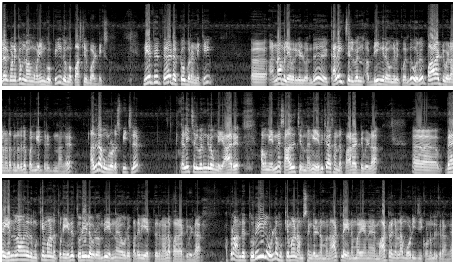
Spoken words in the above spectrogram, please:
எல்லாருக்கும் வணக்கம். நான் உங்கள் மணியன் கோபி. இது உங்கள் பாசிட்டிவ் பாலிடிக்ஸ் நேற்று தேர்ட் அக்டோபர் அன்னைக்கு அண்ணாமலை அவர்கள் வந்து கலைச்செல்வன் அப்படிங்கிறவங்களுக்கு வந்து ஒரு பாராட்டு விழா நடத்துனதில் பங்கேற்றிருந்தாங்க. அதில் அவங்களோட ஸ்பீச்சில் கலைச்செல்வன்கிறவங்க யார்? அவங்க என்ன சாதிச்சிருந்தாங்க? எதுக்காக அந்த பாராட்டு விழா? வேறு வேற என்னெல்லாம் வந்து அது முக்கியமான துறை? எந்த துறையில் அவர் வந்து என்ன ஒரு பதவி ஏற்றதுனால பாராட்டு விழா? அப்புறம் அந்த துறையில் உள்ள முக்கியமான அம்சங்கள் நம்ம நாட்டில் என்ன மாதிரியான மாற்றங்கள்லாம் மோடிஜி கொண்டு வந்திருக்கிறாங்க?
